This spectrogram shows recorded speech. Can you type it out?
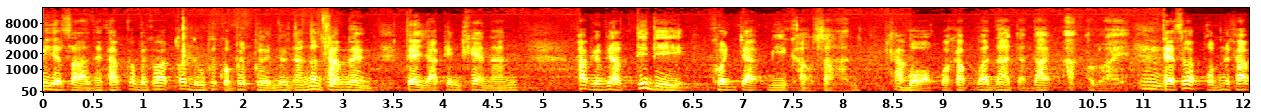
วิทยาศาสตร์นะครับ ก็เป็นก็ก็ดูเพื่อความเพลิดเพลินดูนั้นนั่นส่วนหนึ่ง แต่อย่าเพียงแค่นั้น ภาพยนตร์วิทยาศาสตร์ที่ดีควรจะมีข่าวสารครับบอกว่าครับว่าน่าจะได้อะไร อืม แต่สำหรับผมนะครับ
